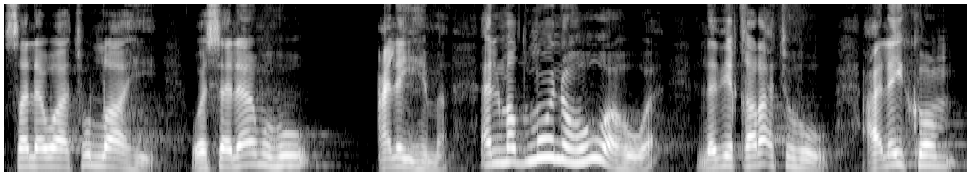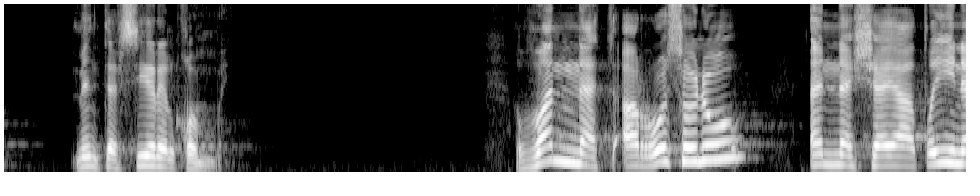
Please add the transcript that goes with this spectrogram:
صلوات الله وسلامه عليهما. المضمون هو هو الذي قرأته عليكم من تفسير القمي ظنت الرسل أن الشياطين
